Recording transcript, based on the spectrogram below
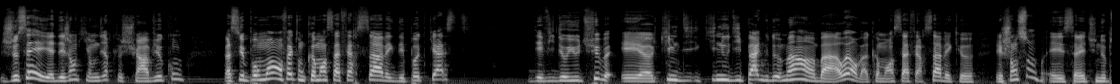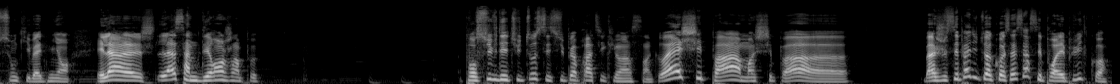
je sais, il y a des gens qui vont me dire que je suis un vieux con. Parce que pour moi, en fait, on commence à faire ça avec des podcasts. des vidéos YouTube et euh, qui, nous dit pas que demain, bah ouais, on va commencer à faire ça avec euh, les chansons et ça va être une option qui va être mise en. Et là, là, ça me dérange un peu. Pour suivre des tutos, c'est super pratique le 1.5. Ouais, je sais pas, moi je sais pas. Bah, je sais pas du tout à quoi ça sert, c'est pour aller plus vite quoi.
